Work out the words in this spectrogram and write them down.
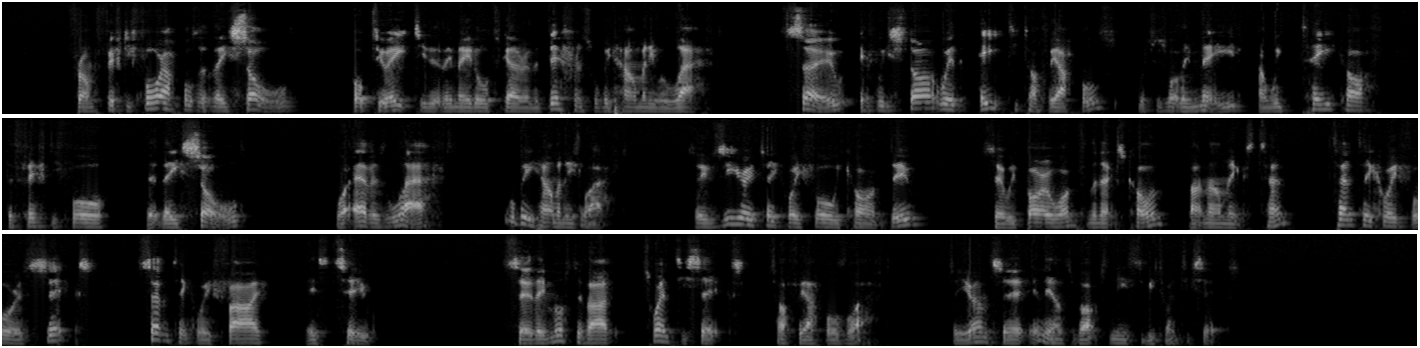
from 54 apples that they sold up to 80 that they made altogether and the difference will be how many were left. So if we start with 80 toffee apples, which is what they made, and we take off the 54 that they sold, whatever's left will be how many's left. So 0 take away 4 we can't do, so we borrow 1 from the next column, that now makes 10. 10 take away 4 is 6. 7 take away 5 is 2. So they must have had 26 toffee apples left. So your answer in the answer box needs to be 26.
